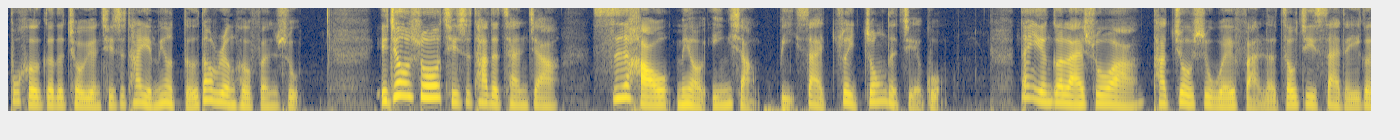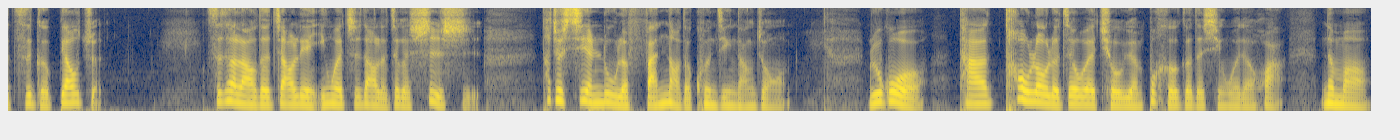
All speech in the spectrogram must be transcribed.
不合格的球员，其实他也没有得到任何分数，也就是说，其实他的参加丝毫没有影响比赛最终的结果。但严格来说啊，他就是违反了洲际赛的一个资格标准。斯特劳的教练因为知道了这个事实，他就陷入了烦恼的困境当中哦。如果他透露了这位球员不合格的行为的话，那么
